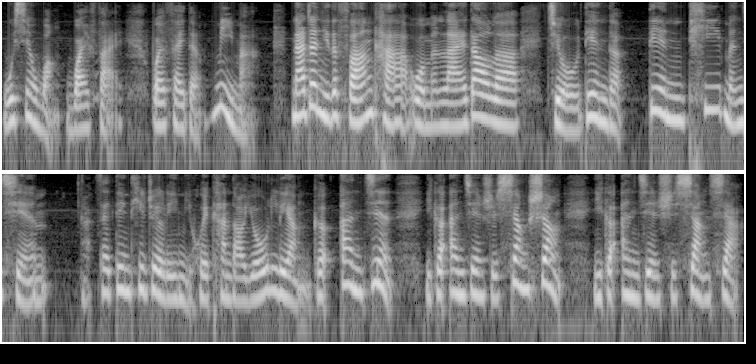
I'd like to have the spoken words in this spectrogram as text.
无线网 WiFi，WiFi 的密码。拿着你的房卡，我们来到了酒店的电梯门前。在电梯这里，你会看到有两个按键，一个按键是向上，一个按键是向下。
